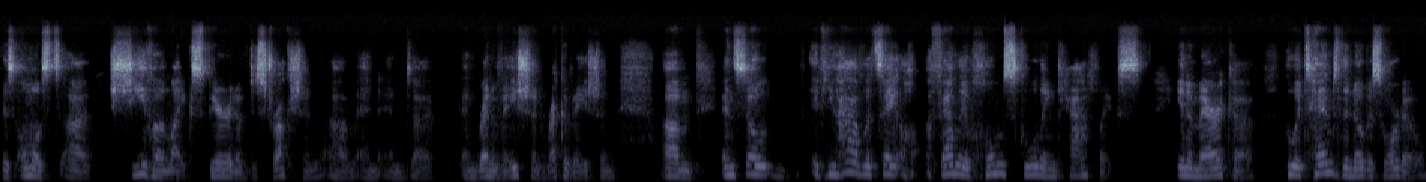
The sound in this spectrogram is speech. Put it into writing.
this almost uh, Shiva like spirit of destruction um, and, and uh, and renovation, recovation. Um, and so if you have, let's say, a, a family of homeschooling Catholics in America who attend the Novus Ordo,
